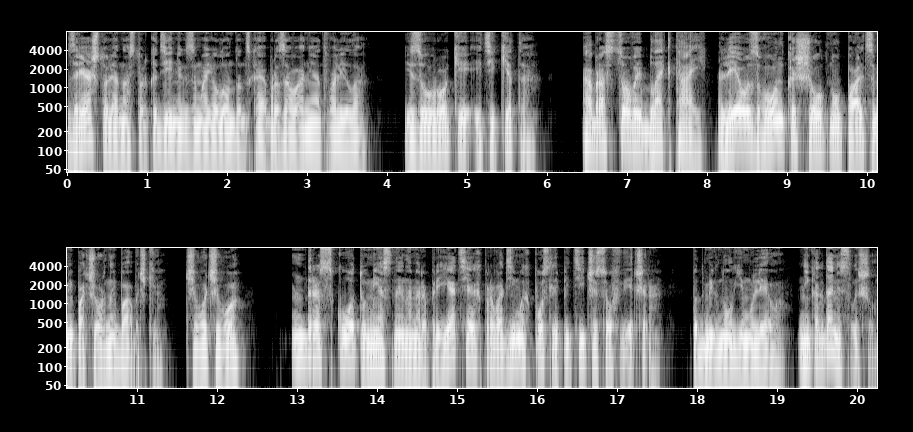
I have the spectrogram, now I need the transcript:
Зря, что ли, она столько денег за мое лондонское образование отвалила. И за уроки этикета». «Образцовый блэк тай». Лео звонко щелкнул пальцами по черной бабочке. «Чего-чего?» «Дресс-код уместный на мероприятиях, проводимых после пяти часов вечера», — подмигнул ему Лео. «Никогда не слышал?»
